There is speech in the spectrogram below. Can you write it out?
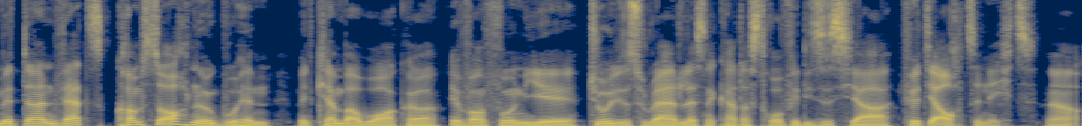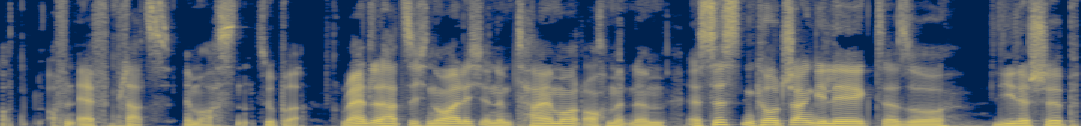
Mit deinen Wets kommst du auch nirgendwo hin. Mit Kemba Walker, Yvonne Fournier, Julius Randle ist eine Katastrophe dieses Jahr. Führt ja auch zu nichts. Ja, auf den elften Platz im Osten. Super. Randall hat sich neulich in einem Timeout auch mit einem Assistant Coach angelegt, also Leadership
